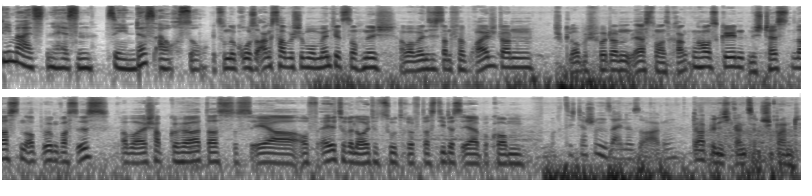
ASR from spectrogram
die meisten Hessen sehen das auch so. Jetzt so eine große Angst habe ich im Moment jetzt noch nicht. Aber wenn sich dann verbreitet, dann, ich glaube, ich würde dann erstmal ins Krankenhaus gehen, mich testen lassen, ob irgendwas ist. Aber ich habe gehört, dass es eher auf ältere Leute zutrifft, dass die das eher bekommen. Macht sich da schon seine Sorgen. Da bin ich ganz entspannt.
